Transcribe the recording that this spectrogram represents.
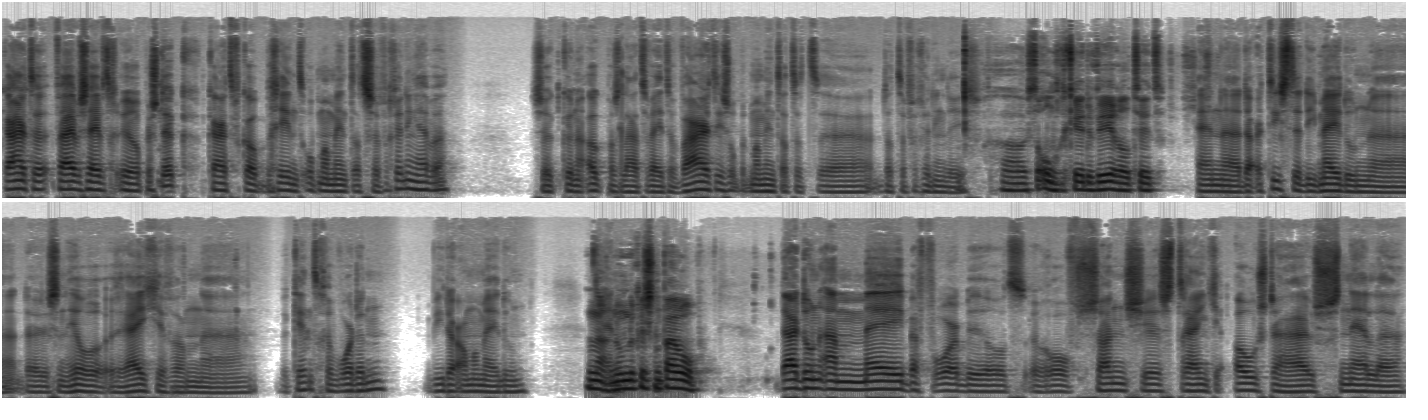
Kaarten 75 euro per stuk. Kaartverkoop begint op het moment dat ze vergunning hebben. Ze kunnen ook pas laten weten waar het is op het moment dat, het, uh, dat de vergunning er is. Oh, is de omgekeerde wereld dit. En uh, de artiesten die meedoen, uh, daar is een heel rijtje van bekend geworden. Wie er allemaal meedoen. Nou, en, noem er eens een paar op. Daar doen aan mee bijvoorbeeld Rolf Sanchez, Treintje Oosterhuis, Snelle.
